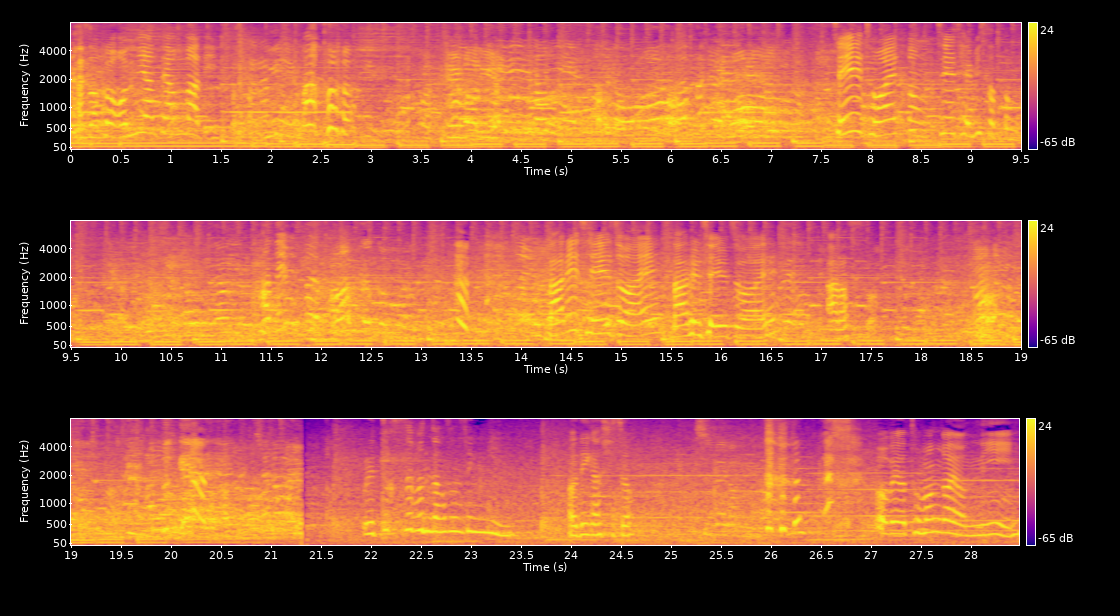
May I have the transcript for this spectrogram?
그래서 그 언니한테 한마디. 제일 다 재밌어요. 다 왔어요, 나를 제일 좋아해? 나를 제일 좋아해? 알았어. 우리 특수분장 선생님 어디 가시죠? 집에 갑니다. 어, 왜요? 도망가요, 언니.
